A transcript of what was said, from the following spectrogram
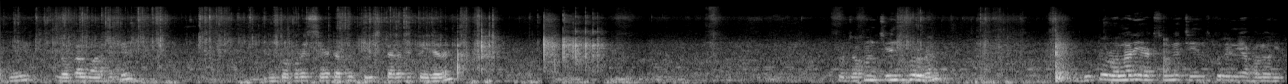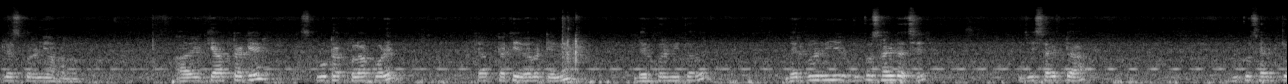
আপনি লোকাল মার্কেটে দুটো করে সেট আপনি তিরিশ টাকাতে পেয়ে যাবেন। তো যখন চেঞ্জ করবেন দুটো রোলারই একসঙ্গে চেঞ্জ করে নেওয়া ভালো রিপ্লেস করে নেওয়া ভালো। আর এই ক্যাপটাকে স্ক্রুটা খোলার পরে ক্যাপটাকে এভাবে টেনে বের করে নিতে হবে। বের করে নিয়ে দুটো সাইড আছে যে সাইডটা দুটো সাইডকে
